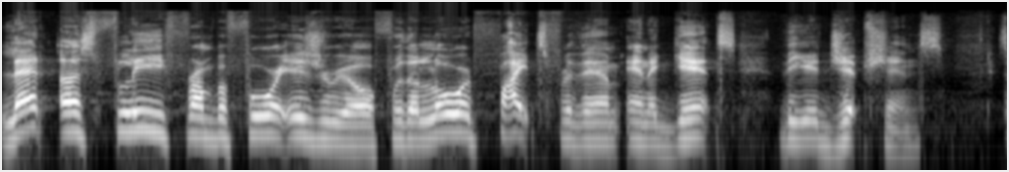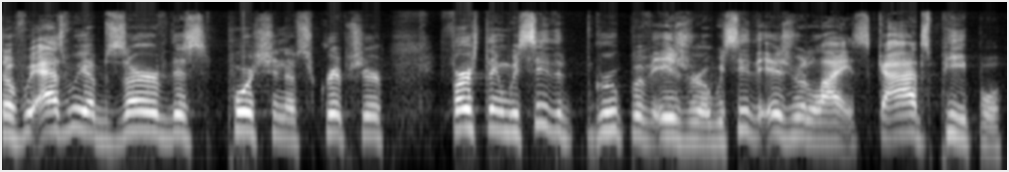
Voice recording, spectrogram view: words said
Let us flee from before Israel, for the Lord fights for them and against the Egyptians. So, we, as we observe this portion of Scripture, First thing, we see the group of Israel. We see the Israelites, God's people.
